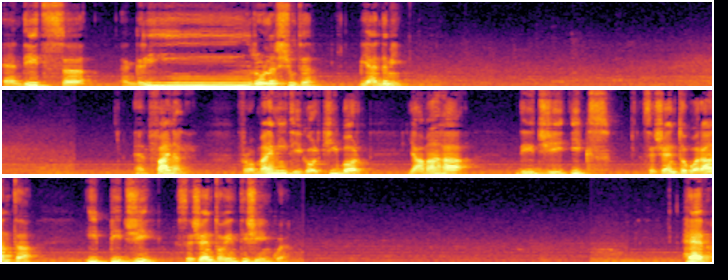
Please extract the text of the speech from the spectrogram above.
And it's uh, a green roller shooter behind me. And finally, from my mythical keyboard Yamaha DGX 640 IPG 625 Have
